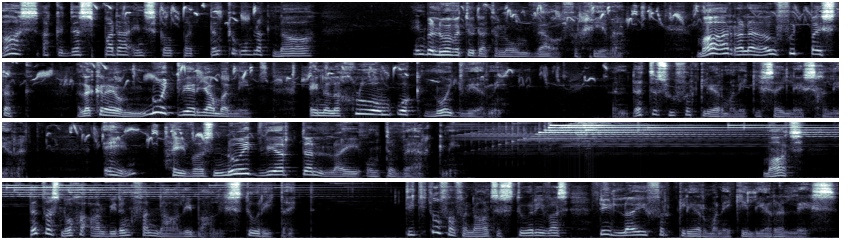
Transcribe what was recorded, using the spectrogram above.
Haas, Akedus, Padda en Skilpad dink 'n oomblik na en beloof toe dat hulle hom wel vergewe. Maar hulle hou voet by stuk. Hulle kry hom nooit weer jammer nie en hulle glo hom ook nooit weer nie. En dit is hoe verkleermannetjie sy les geleer het. En hy was nooit weer te lui om te werk nie. Mats, dit was nog 'n aanbieding van Nali Bali Storytyd. Die titel van vanaand se storie was Die lui verkleermannetjie leer 'n les.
